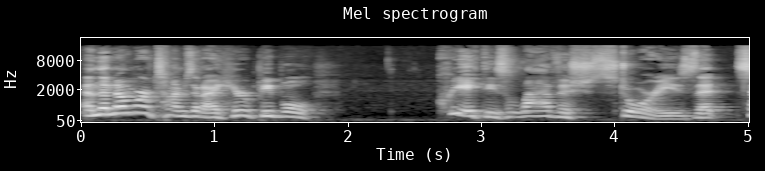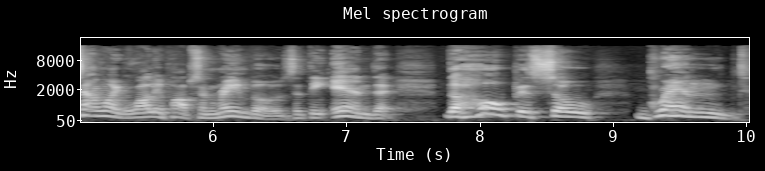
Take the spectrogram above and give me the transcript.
And the number of times that I hear people create these lavish stories that sound like lollipops and rainbows at the end, that the hope is so grand,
